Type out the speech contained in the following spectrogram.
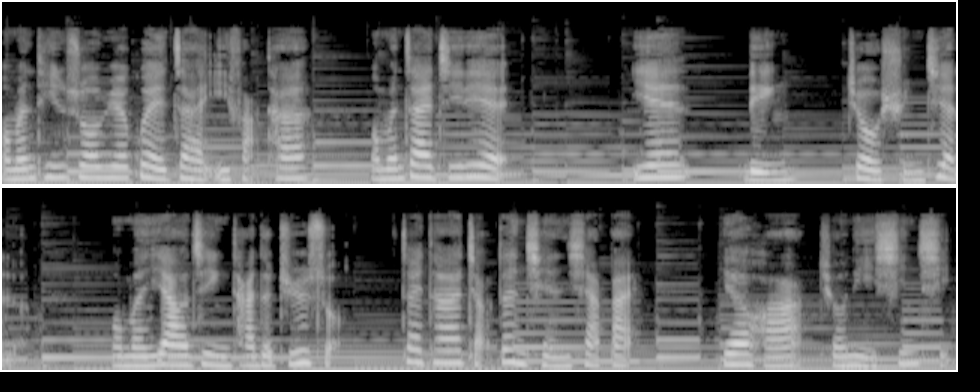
我们听说约柜在以法他，我们在基列耶林就寻见了，我们要进他的居所。在他脚凳前下拜，耶和华，求你兴起，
